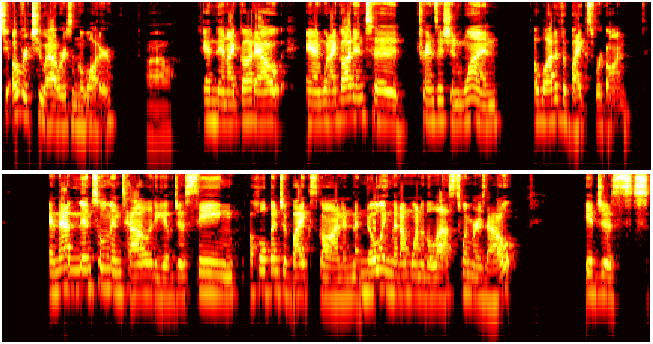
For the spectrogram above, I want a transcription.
to over two hours in the water. Wow. And then I got out, and when I got into transition one, a lot of the bikes were gone. And that mental mentality of just seeing a whole bunch of bikes gone and that knowing that I'm one of the last swimmers out, it just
